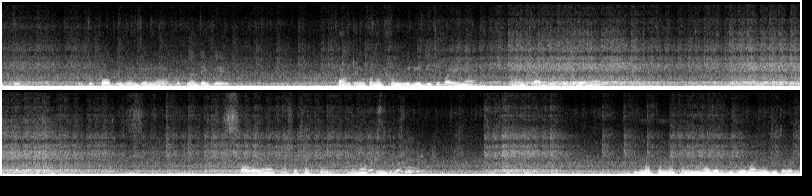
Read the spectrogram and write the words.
একটু একটু প্রবলেমের জন্য আপনাদেরকে কন্টেন্ট কোনো ফুল ভিডিও দিতে পারি না, এমনকি আপডেট দিতে পারি না। সবাই আমার পাশে থাকবেন এবং আপনাদেরকে নতুন নতুন মজার ভিডিও বানিয়ে দিতে পারি।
